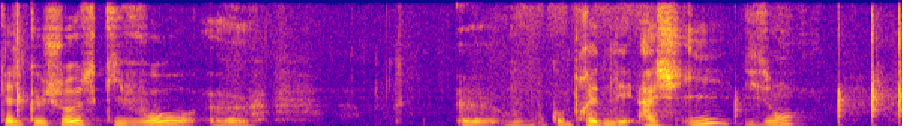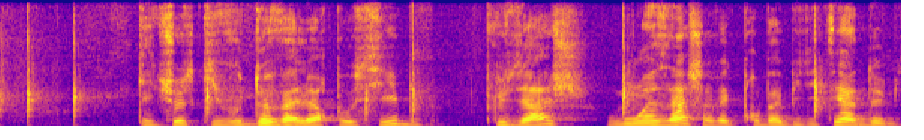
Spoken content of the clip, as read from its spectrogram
quelque chose qui vaut, euh, euh, qu'on prenne les hi, disons, quelque chose qui vaut deux valeurs possibles, plus h ou moins h avec probabilité 1,5. demi.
